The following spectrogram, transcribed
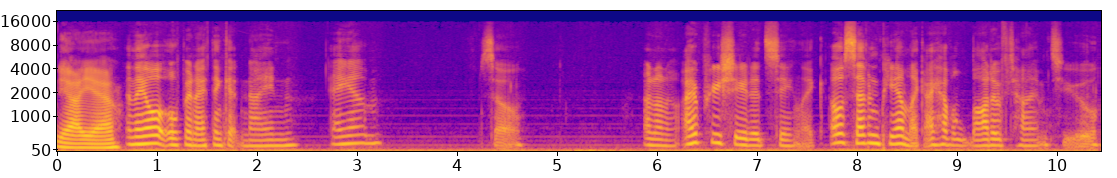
Yeah, yeah. And they all open I think at 9 a.m. So I don't know. I appreciated seeing like, oh, 7 p.m. Like I have a lot of time to, you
